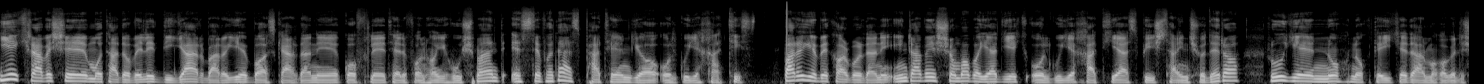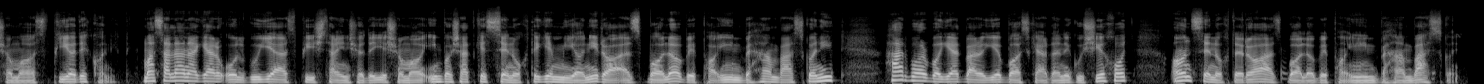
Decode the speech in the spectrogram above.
یک روش متداول دیگر برای باز کردن قفل تلفن‌های هوشمند استفاده از پترن یا الگوی خطی است. برای بکار بردن این روش شما باید یک الگوی خطی از پیش تعیین شده را روی نه نقطه‌ای که در مقابل شماست پیاده کنید. مثلا اگر الگوی از پیش تعیین شده شما این باشد که سه نقطه میانی را از بالا به پایین به هم بست کنید، هر بار باید برای باز کردن گوشی خود آن سه نقطه را از بالا به پایین به هم بست کنید.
